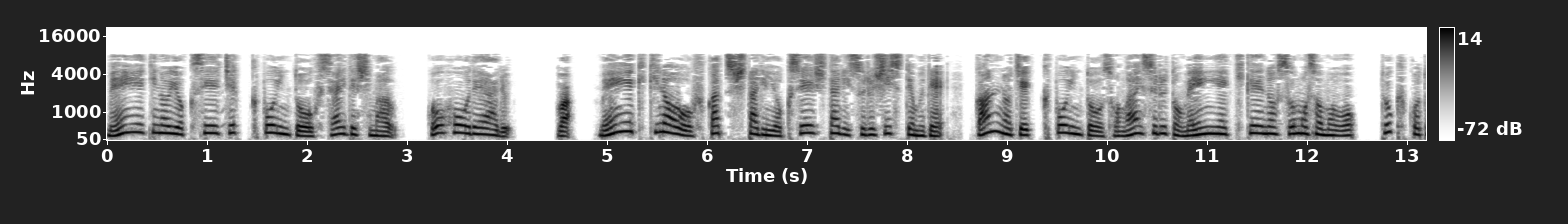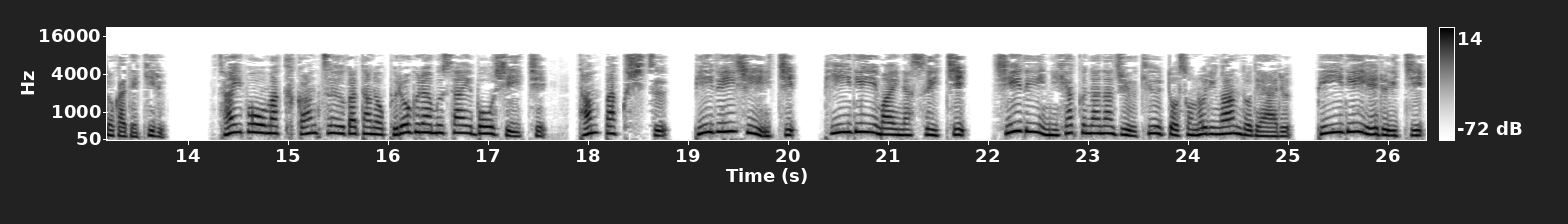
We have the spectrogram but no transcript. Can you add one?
免疫の抑制チェックポイントを塞いでしまう方法である。免疫機能を不活したり抑制したりするシステムで、癌のチェックポイントを阻害すると免疫系のそもそもを解くことができる。細胞膜貫通型のプログラム細胞子1、タンパク質、PDC1、PD-1、CD279 とそのリガンドである PDL1、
